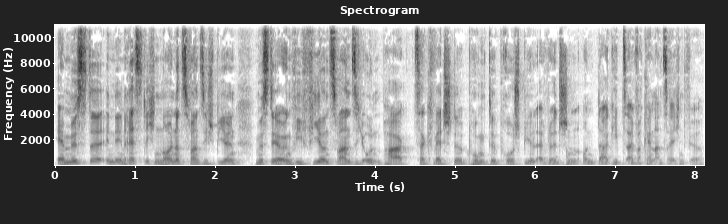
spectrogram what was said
Er müsste in den restlichen 29 Spielen, müsste er irgendwie 24 und ein paar zerquetschte Punkte pro Spiel averagen und da gibt's einfach kein Anzeichen für.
